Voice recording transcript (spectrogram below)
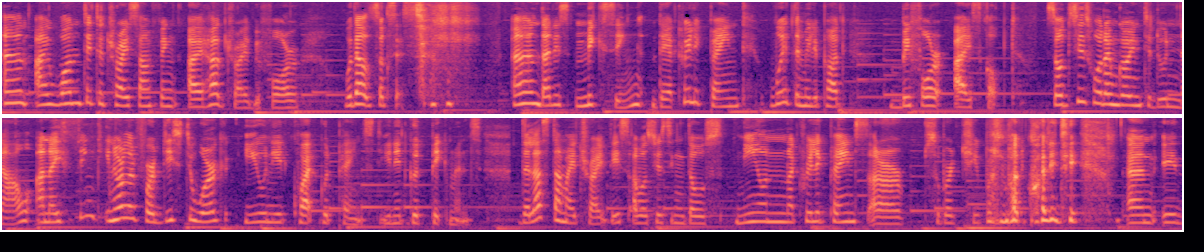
and I wanted to try something I had tried before without success. and that is mixing the acrylic paint with the Milliput before I sculpt. So this is what I'm going to do now and I think in order for this to work you need quite good paints, you need good pigments. The last time I tried this I was using those neon acrylic paints that are super cheap and bad quality and it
